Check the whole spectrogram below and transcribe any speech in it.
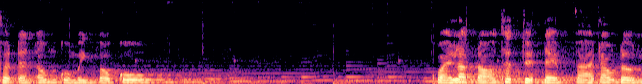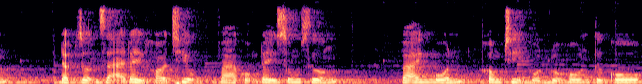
vật đàn ông của mình vào cô. Khoái lạc đó thật tuyệt đẹp và đau đớn, đập rộn rã đầy khó chịu và cũng đầy sung sướng và anh muốn không chỉ một nụ hôn từ cô.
